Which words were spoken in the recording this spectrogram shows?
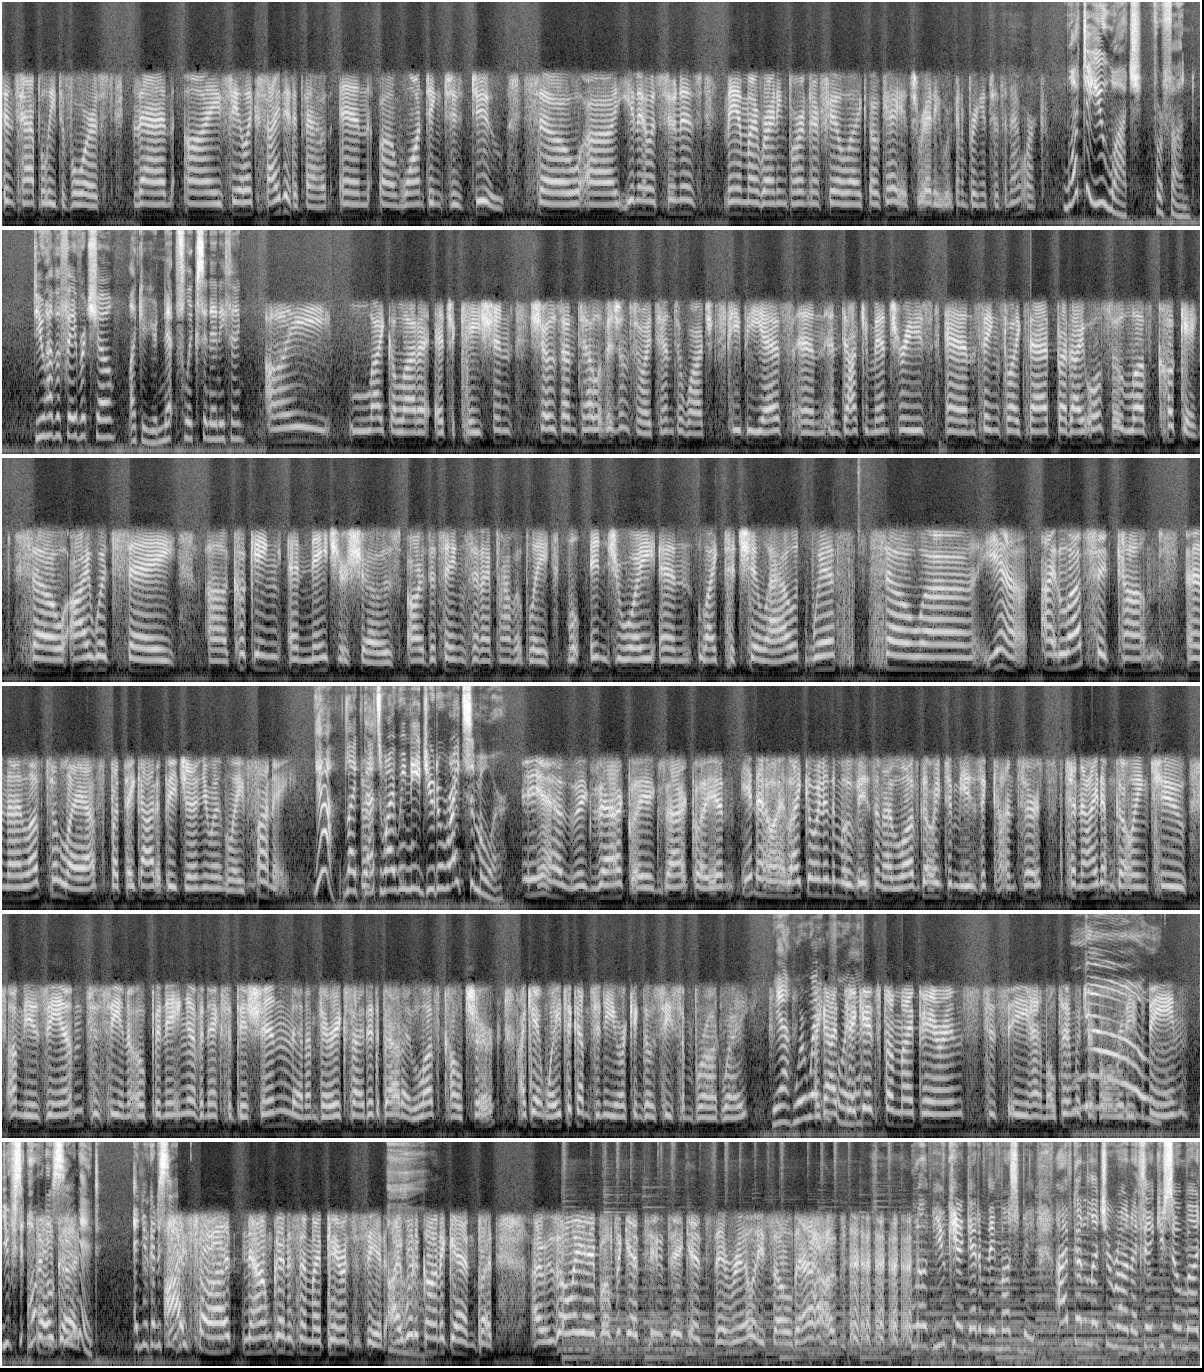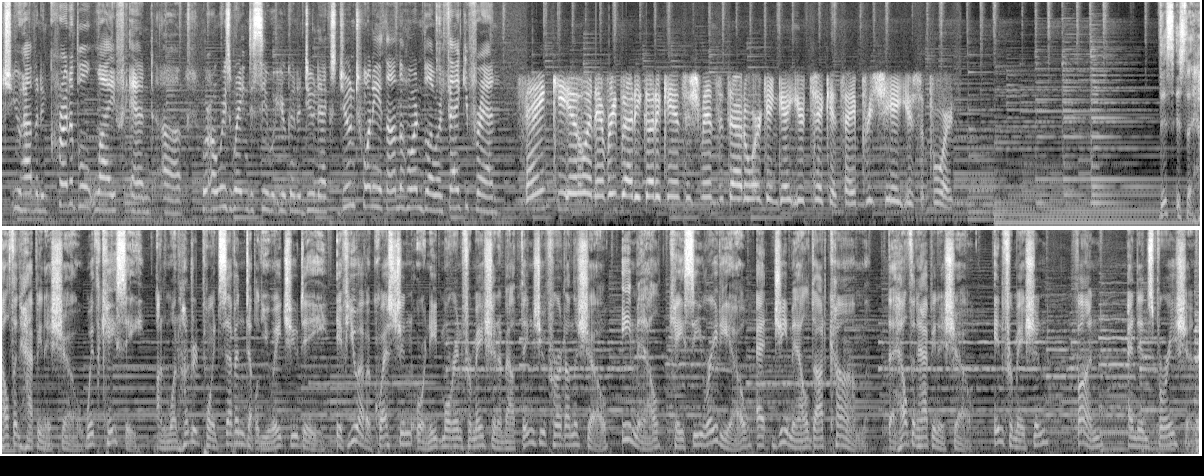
since Happily Divorced that I feel excited about and uh, wanting to do. So, uh, you know, as soon as me and my writing partner feel like, okay, it's ready, we're going to bring it to the network. What do you watch for fun? Do you have a favorite show? Like are you Netflix and anything? I like a lot of education shows on television, so I tend to watch PBS and, and documentaries and things like that. But I also love cooking. So I would say uh, cooking and nature shows are the things that I probably will enjoy and like to chill out with. So, uh, yeah, I love sitcoms and I love to laugh, but they got to be genuinely funny. Yeah, like that's why we need you to write some more. Yes, exactly, exactly. And, you know, I like going to the movies and I love going to music concerts. Tonight I'm going to a museum to see an opening of an exhibition that I'm very excited about. I love culture. I can't wait to come to New York and go see some Broadway. Yeah, we're waiting I got for tickets you. from my parents to see Hamilton, which no! I've already seen. You've already so seen it and you're going to see. I saw it. Now I'm going to send my parents to see it. Oh. I would have gone again, but I was only able to get two tickets. They're really sold out. well, if you can't get them, they must be. I've got to let you run. I thank you so much. You have an incredible life, and uh, we're always waiting to see what you're going to do next. June 20th on the Hornblower. Thank you, Fran. Thank you, and everybody go to cancerschmancer.org and get your tickets. I appreciate your support. This is the Health and Happiness Show with Kacey on 100.7 WHUD. If you have a question or need more information about things you've heard on the show, email kaceyradio at gmail.com. The Health and Happiness Show. Information, fun, and inspiration.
